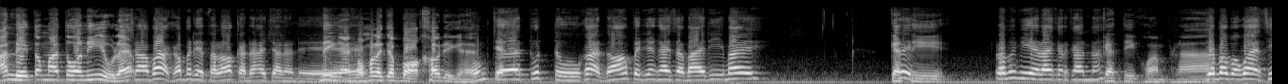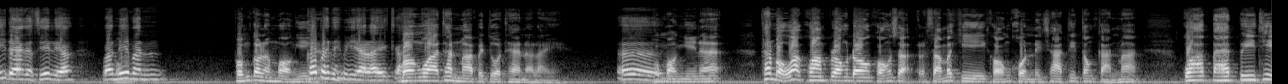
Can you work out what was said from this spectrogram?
อันเนกต้องมาตัวนี้อยู่แล้ว ชาวบ้านเขาไม่ได้ทะเลาะกันนะอาจารย์อเดชนี่ไงผมอะไรจะบอกเขาดิไงฮะผมเจอทุตตู่ก็น้องเป็นยังไงสบายดีไหมแกตีเราไม่มีอะไรกันกันนะแกตีความพลาดอย่ามาบอกว่าสีแดงกับสีเหลือง วันนี้มัน ผมกำลังมองงี้เขาไม่ไงได้มีอะไรกันมองว่าท่านมาเป็นตัวแทนอะไรเออผมมองงี้นะฮะท่านบอกว่าความปรองดองของสาสามัคคีของคนในชาติที่ต้องการมาก กว่า 8 ปีที่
